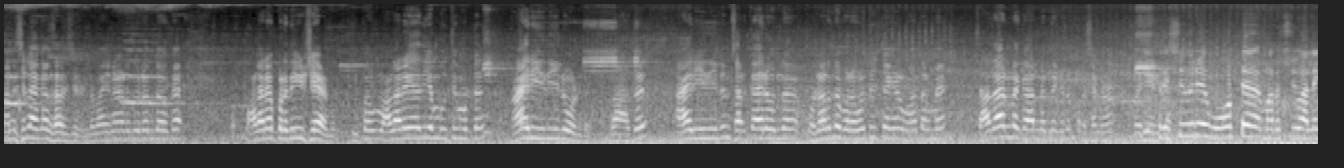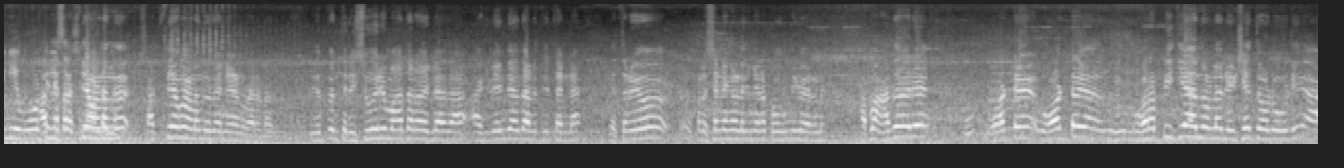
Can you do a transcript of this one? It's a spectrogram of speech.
മനസ്സിലാക്കാൻ സാധിച്ചിട്ടുണ്ട്. വയനാട് ദുരന്തമൊക്കെ വളരെ പ്രതീക്ഷയാണ്. ഇപ്പം വളരെയധികം ബുദ്ധിമുട്ട് ആ രീതിയിലും ഉണ്ട്. അപ്പോൾ അത് ആ രീതിയിലും സർക്കാർ ഒന്ന് ഉണർന്ന് പ്രവർത്തിച്ചെങ്കിൽ മാത്രമേ സാധാരണക്കാരന് എന്തെങ്കിലും പ്രശ്നം തൃശ്ശൂർ വോട്ട് മറിച്ചു അല്ലെങ്കിൽ വോട്ട് സത്യമാണെന്ന് സത്യമാണെന്ന് തന്നെയാണ് പറയണത് ഇതിപ്പം തൃശ്ശൂർ മാത്രമല്ല അത് അഖിലേന്ത്യാ തലത്തിൽ തന്നെ എത്രയോ പ്രശ്നങ്ങൾ ഇങ്ങനെ പൊങ്ങി വരണം. അപ്പോൾ അതൊരു വോട്ട് വോട്ട് ഉറപ്പിക്കുക എന്നുള്ള ലക്ഷ്യത്തോടുകൂടി ആ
